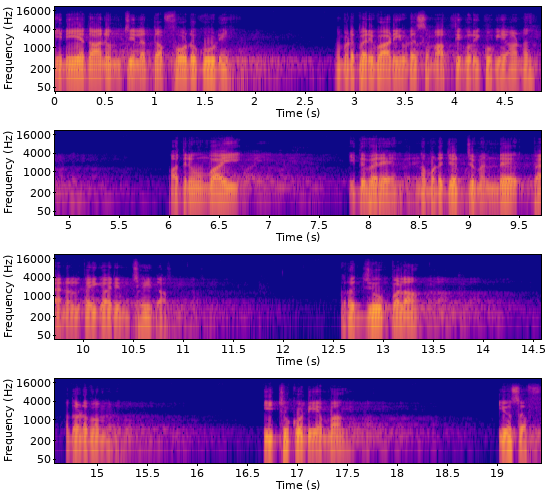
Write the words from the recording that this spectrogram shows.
ഇനി ഏതാനും ചില ദഫോട് കൂടി നമ്മുടെ പരിപാടിയുടെ സമാപ്തി കുറിക്കുകയാണ്. അതിനു മുമ്പായി ഇതുവരെ നമ്മുടെ ജഡ്ജ്മെന്റ് പാനൽ കൈകാര്യം ചെയ്ത റജ്ജു പള അതോടൊപ്പം ഈച്ചു കൊടിയമ്മ യൂസഫ്.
